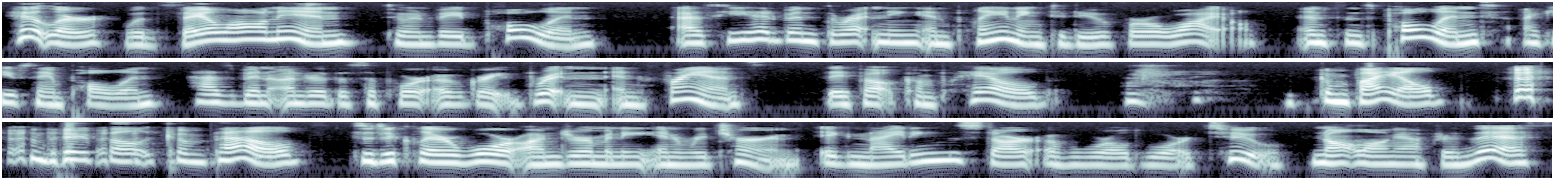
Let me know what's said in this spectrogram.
Hitler would sail on in to invade Poland as he had been threatening and planning to do for a while. And since Poland, I keep saying Poland, has been under the support of Great Britain and France, they felt compelled, compelled, they felt compelled to declare war on Germany in return, igniting the start of World War II. Not long after this,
